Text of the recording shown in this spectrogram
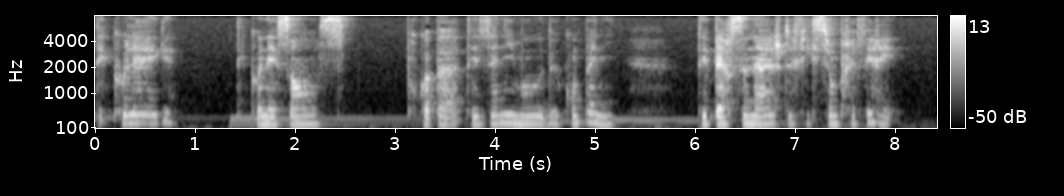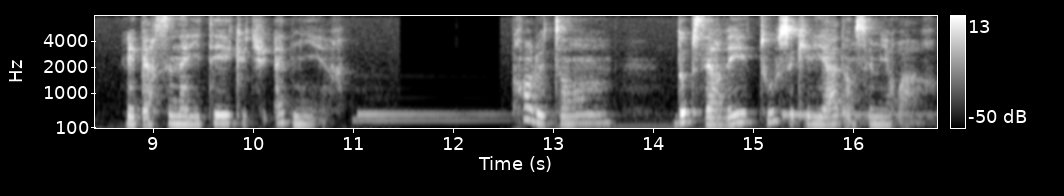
tes collègues, tes connaissances, pourquoi pas tes animaux de compagnie, tes personnages de fiction préférés, les personnalités que tu admires, prends le temps d'observer tout ce qu'il y a dans ce miroir.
